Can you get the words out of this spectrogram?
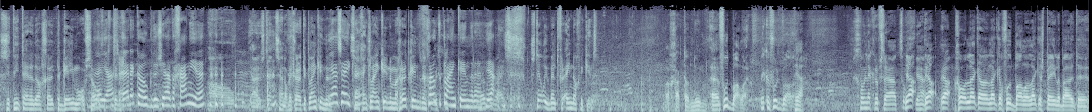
Ze zitten niet de hele dag eh, te gamen of zo. nee, of ja, te ze werken ook, dus ja, dat gaat niet hè. Oh, juist. Het zijn nog weer grote kleinkinderen. Jazeker. Het zijn geen kleinkinderen, maar grootkinderen. Grote kleinkinderen, ja. Stel, u bent voor één dag weer kind. Wat ga ik dan doen? Eh, voetballen. Lekker voetballen. Ja. Gewoon lekker op straat. Of, Ja, ja. Ja, gewoon lekker, lekker voetballen, lekker spelen buiten.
